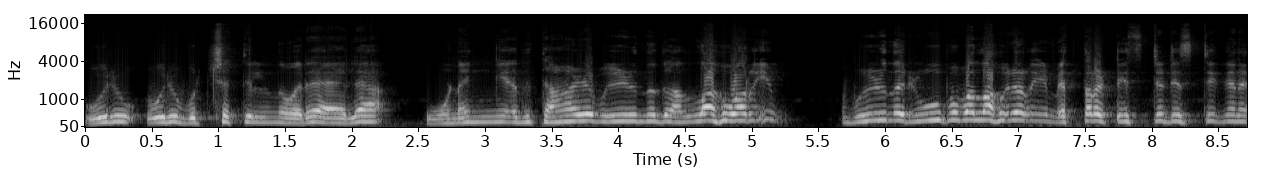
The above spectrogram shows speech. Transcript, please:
ഒരു ഒരു വൃക്ഷത്തിൽ നിന്ന് ഒരില ഉണങ്ങി അത് താഴെ വീഴുന്നത് അള്ളാഹു അറിയും വീഴുന്ന രൂപം അള്ളാഹുവിനറിയും എത്ര ടിസ്റ്റ് ടിസ്റ്റ് ഇങ്ങനെ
